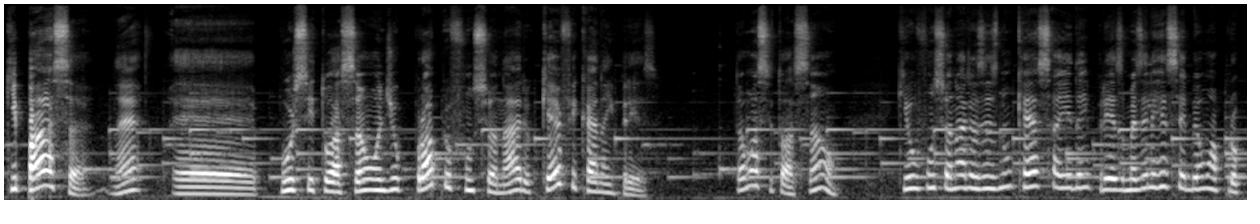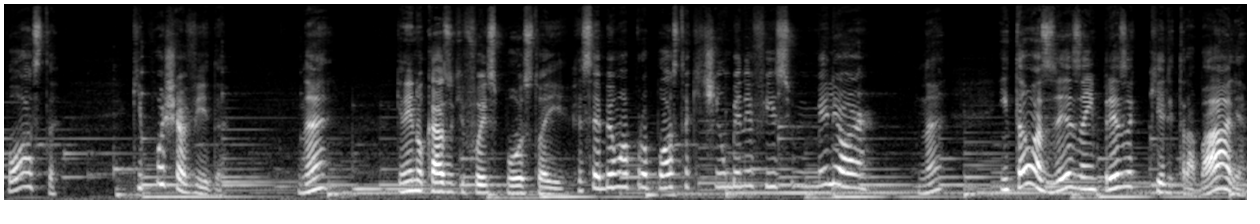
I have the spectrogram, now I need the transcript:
que passa, né? É, por situação onde o próprio funcionário quer ficar na empresa. Então, é uma situação que o funcionário às vezes não quer sair da empresa, mas ele recebeu uma proposta que, poxa vida, né? Que nem no caso que foi exposto aí, recebeu uma proposta que tinha um benefício melhor, né? Então, às vezes, a empresa que ele trabalha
